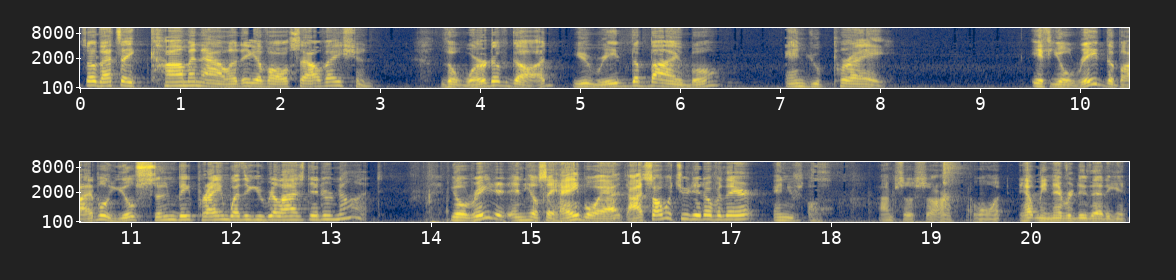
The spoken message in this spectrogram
So that's a commonality of all salvation. The word of God, you read the Bible, and you pray. If you'll read the Bible, you'll soon be praying whether you realized it or not. you'll read it and he'll say, hey boy, I, I saw what you did over there. And you, oh, I'm so sorry. I won't, help me never do that again.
